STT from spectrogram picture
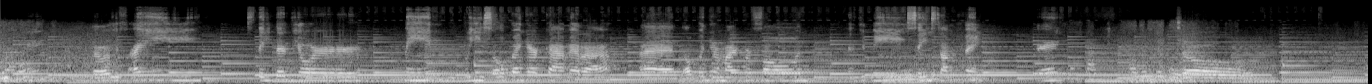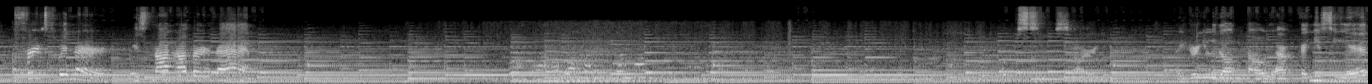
Okay. So if I stated your please open your camera and open your microphone and you may say something. Okay? So, the first winner is none other than Oops, sorry. I really don't know. Um, can you see it?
